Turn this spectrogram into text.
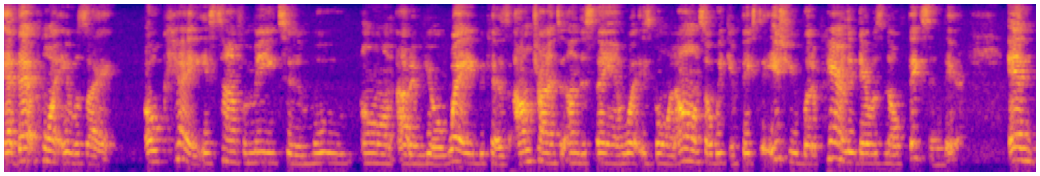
at that point it was like okay it's time for me to move on out of your way because i'm trying to understand what is going on so we can fix the issue but apparently there was no fixing there and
